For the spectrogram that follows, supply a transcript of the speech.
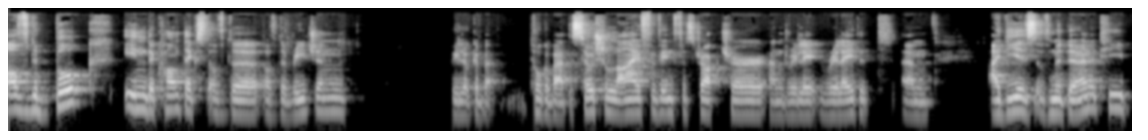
of the book in the context of the of the region, we look about talk about the social life of infrastructure and relate, related um, ideas of modernity.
